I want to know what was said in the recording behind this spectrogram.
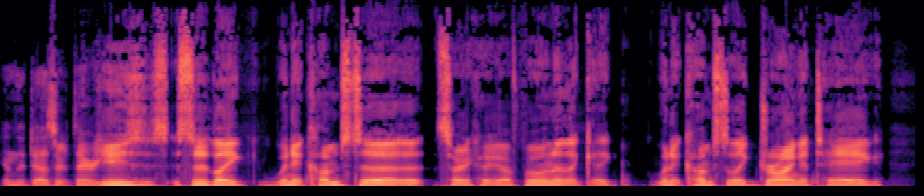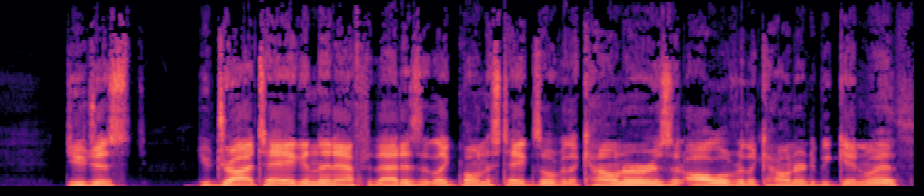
in the desert there. Jesus. So like when it comes to sorry, cut you off, but when it, like, like when it comes to like drawing a tag, do you just you draw a tag and then after that is it like bonus tags over the counter or is it all over the counter to begin with?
